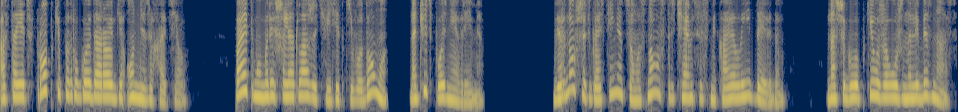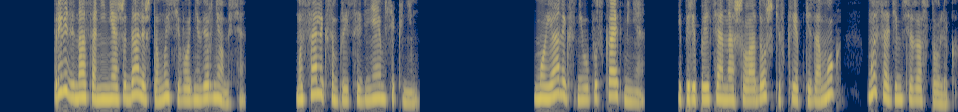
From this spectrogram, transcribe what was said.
А стоять в пробке по другой дороге он не захотел. Поэтому мы решили отложить визит к его дому на чуть позднее время. Вернувшись в гостиницу, мы снова встречаемся с Микаэлой и Дэвидом. Наши голубки уже ужинали без нас. При виде нас они не ожидали, что мы сегодня вернемся. Мы с Алексом присоединяемся к ним. Мой Алекс не выпускает меня, и, переплетя наши ладошки в крепкий замок, мы садимся за столик.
